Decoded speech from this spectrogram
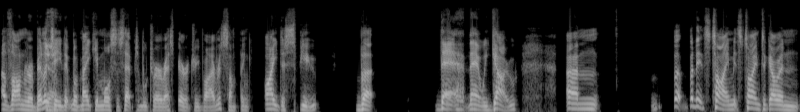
a vulnerability Yeah. that would make him more susceptible to a respiratory virus. Something I dispute, but there there we go. Um, but but it's time. It's time to go and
